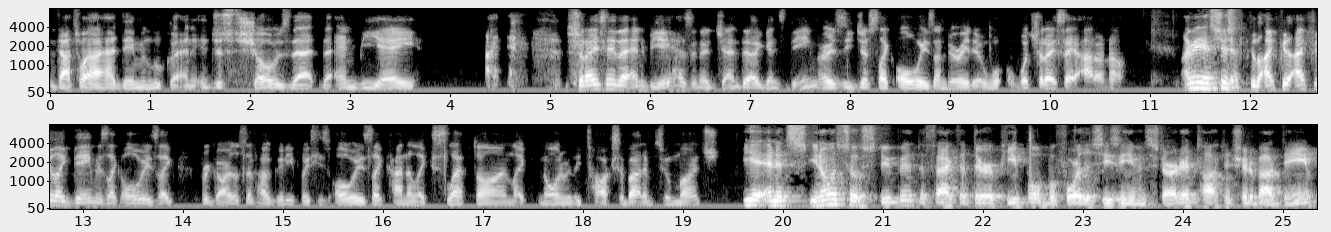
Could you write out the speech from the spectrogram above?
that's why I had Dame and Luka, and it just shows that the NBA. I, should I say the NBA has an agenda against Dame, or is he just like always underrated? What should I say? I don't know. I mean, it's just I feel, I feel I feel like Dame is like always like regardless of how good he plays, he's always like kind of like slept on. Like no one really talks about him too much. Yeah, and it's you know it's so stupid? The fact that there are people before the season even started talking shit about Dame,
